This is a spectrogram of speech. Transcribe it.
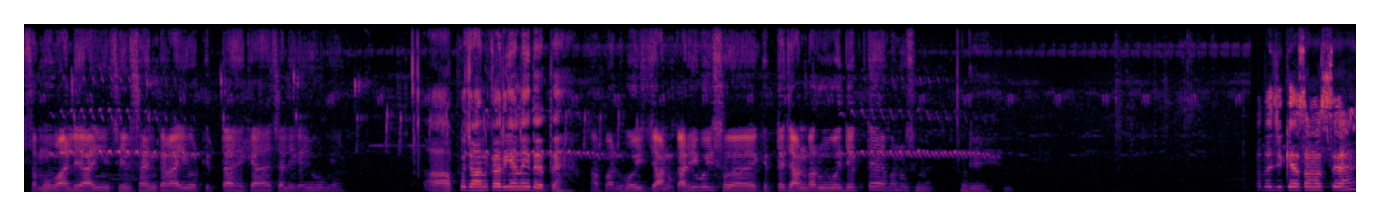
समूह वाले आई सील साइन कराई और कितना है क्या है चली गई हो गया। आपको जानकारियाँ नहीं देते हैं? अपन वही जानकारी वही कितने जानवर हुए वही देखते हैं अपन उसमें। जी। महोदय जी क्या समस्या है?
